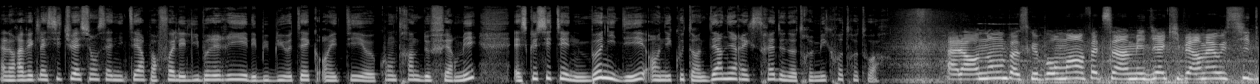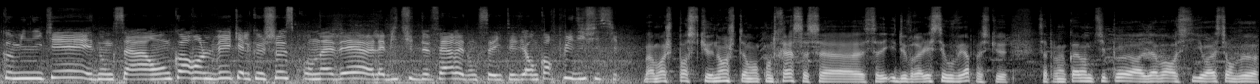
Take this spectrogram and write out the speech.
Alors avec la situation sanitaire, parfois les librairies et les bibliothèques ont été euh, contraintes de fermer. Est-ce que c'était une bonne idée? On écoute un dernier extrait de notre micro-trottoir. Alors non, parce que pour moi, en fait, c'est un média qui permet aussi de communiquer, et donc ça a encore enlevé quelque chose qu'on avait euh, l'habitude de faire, et donc ça a été encore plus difficile. Bah moi je pense que non, justement au contraire, ça, ça, ça- il devrait laisser ouvert parce que ça permet quand même un petit peu euh, d'avoir aussi, voilà, si on veut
